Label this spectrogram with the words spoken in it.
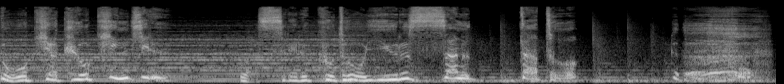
忘却を禁じる。忘れることを許さぬだと。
